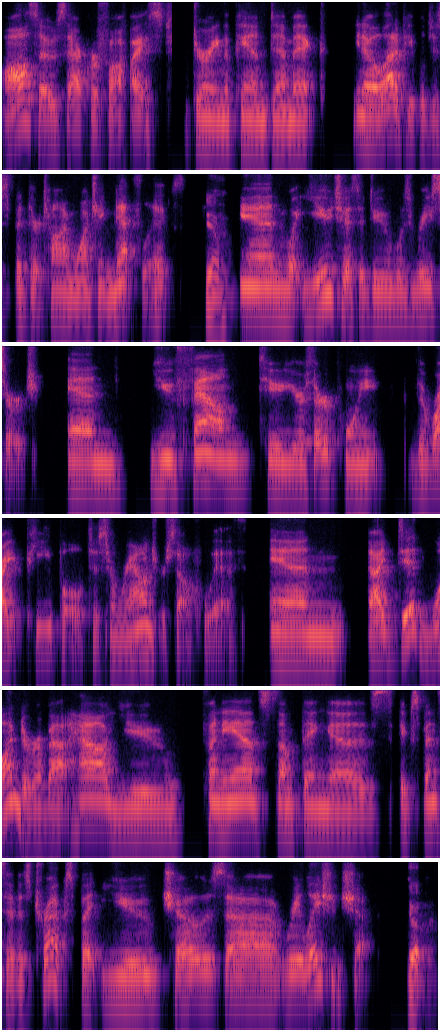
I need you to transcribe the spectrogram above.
also sacrificed during the pandemic. You know, a lot of people just spent their time watching Netflix. Yeah. And what you chose to do was research. And you found to your third point the right people to surround yourself with. And I did wonder about how you finance something as expensive as trucks, but you chose a relationship. Yep.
